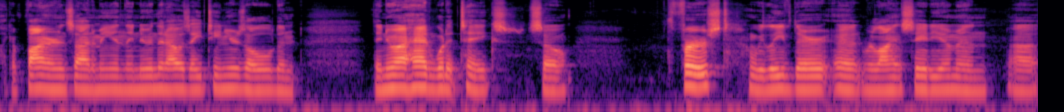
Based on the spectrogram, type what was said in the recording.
like a fire inside of me, and they knew that I was 18 years old, and they knew I had what it takes. So first, we leave there at Reliant Stadium, and uh,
